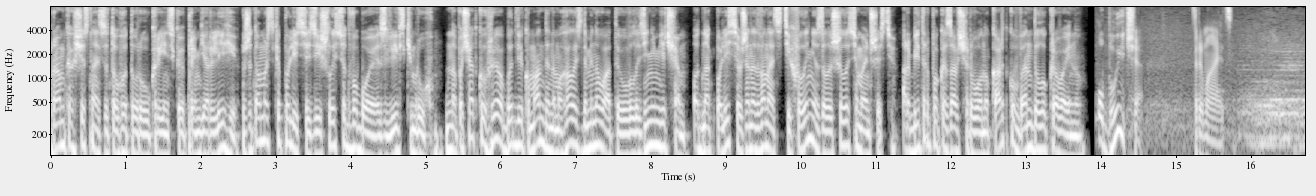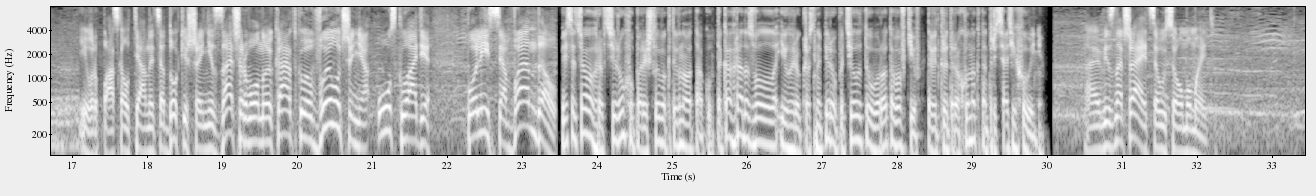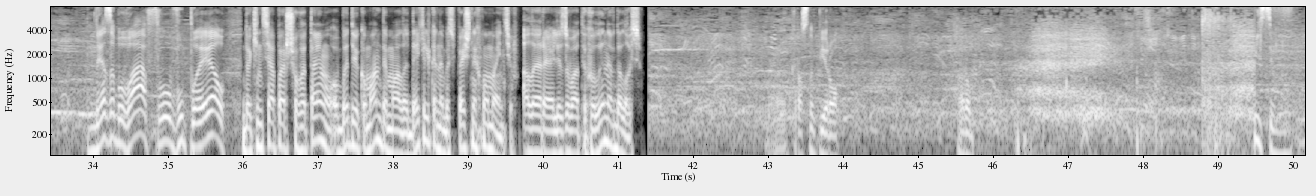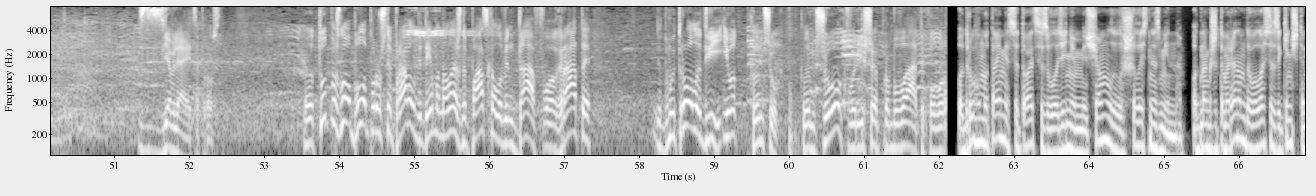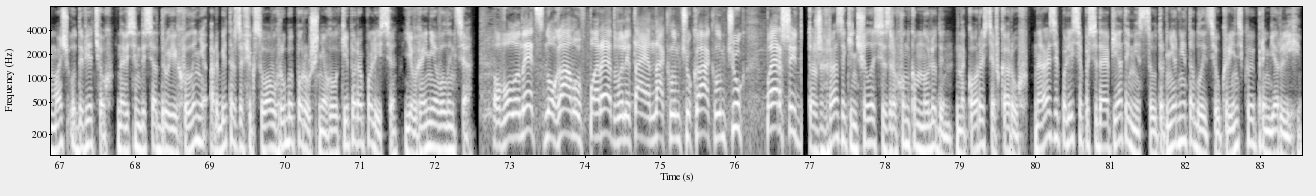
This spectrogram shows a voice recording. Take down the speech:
У рамках 16-го туру української прем'єр-ліги Житомирське Полісся зійшлися у двобої з львівським рухом. На початку гри обидві команди намагались домінувати у володінні м'ячем. Однак Полісся вже на 12-й хвилині залишилось у меншості. Арбітр показав червону картку Венделу Кравейну. обличчя тримається. Ігор Пасхал тягнеться до кишені за червоною карткою. Вилучення у складі Полісся Вендел. Після цього гравці руху перейшли в активну атаку. Така гра дозволила Ігорю Краснопіру поцілити у ворота вовків та відкрити рахунок на 30-й хвилині. е, Відзначається у цьому моменті. Не забував в УПЛ. До кінця першого тайму обидві команди мали декілька небезпечних моментів, але реалізувати голи не вдалося. Краснопіру. Роб... В- з'являється просто. Е, Тут, можливо, було порушення правил. Віддаємо належне Пасхалу. Він дав грати. Дмитро Ледвій. І от Климчук. Климчук вирішує пробувати поворот. У другому таймі ситуація з володінням м'ячем лишилась незмінна. Однак житомирянам довелося закінчити матч у дев'ятьох. На 82-й хвилині арбітр зафіксував грубе порушення голкіпера Полісся Євгенія Волинця. Волинець ногами вперед вилітає на Климчука. Климчук перший Тож гра закінчилася з рахунком 0-1 на користь ФК Рух. Наразі Полісся посідає п'яте місце у турнірній таблиці української прем'єр-ліги.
